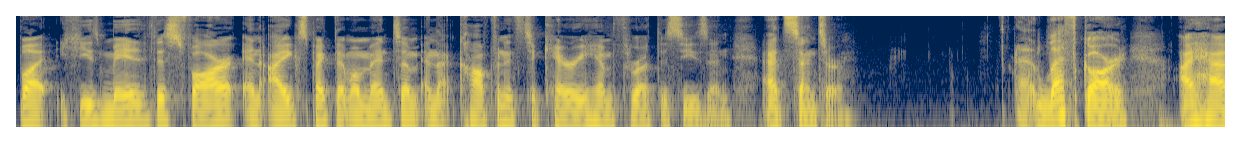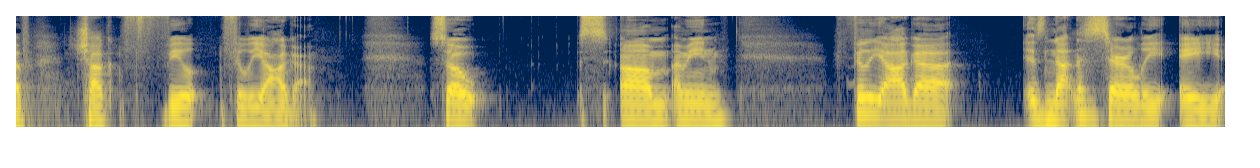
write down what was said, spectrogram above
but he's made it this far, and I expect that momentum and that confidence to carry him throughout the season at center. At left guard, I have Chuck Fil- Filiaga. So, um, I mean, Filiaga is not necessarily a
